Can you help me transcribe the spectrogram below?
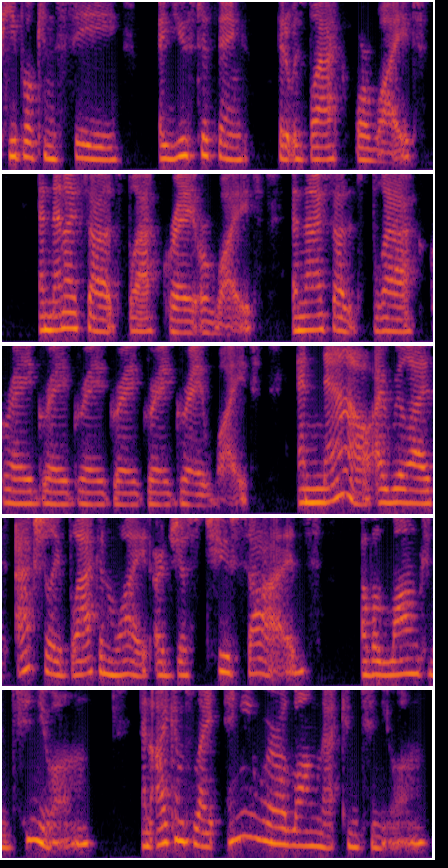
people can see. I used to think that it was black or white. And then I saw it's black, gray, or white. And then I saw it's black, gray, gray, gray, gray, gray, gray, white. And now I realize actually black and white are just two sides of a long continuum. And I can play anywhere along that continuum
